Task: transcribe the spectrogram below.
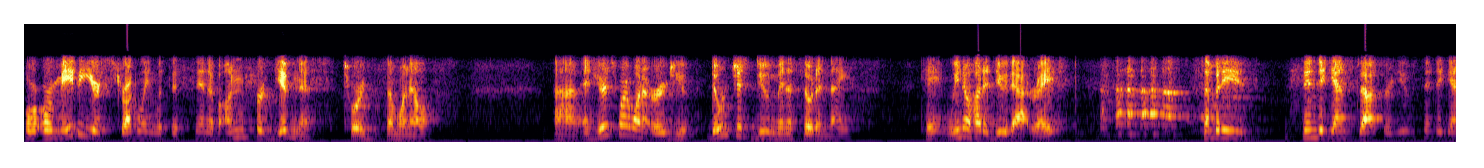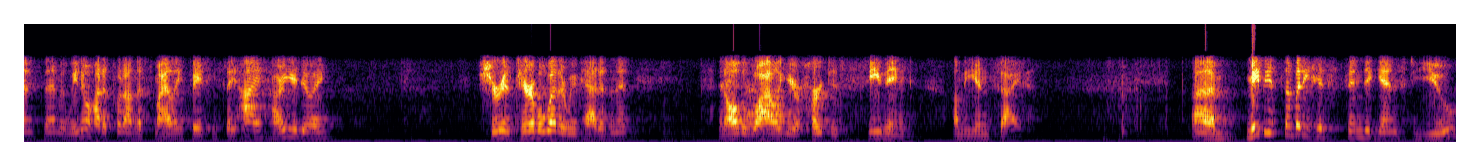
Or, or maybe you're struggling with the sin of unforgiveness towards someone else. Uh, and here's where I want to urge you don't just do Minnesota nice. Okay? We know how to do that, right? Somebody's sinned against us or you've sinned against them, and we know how to put on the smiling face and say, Hi, how are you doing? Sure is terrible weather we've had, isn't it? And all the while, your heart is seething on the inside. Um, maybe somebody has sinned against you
